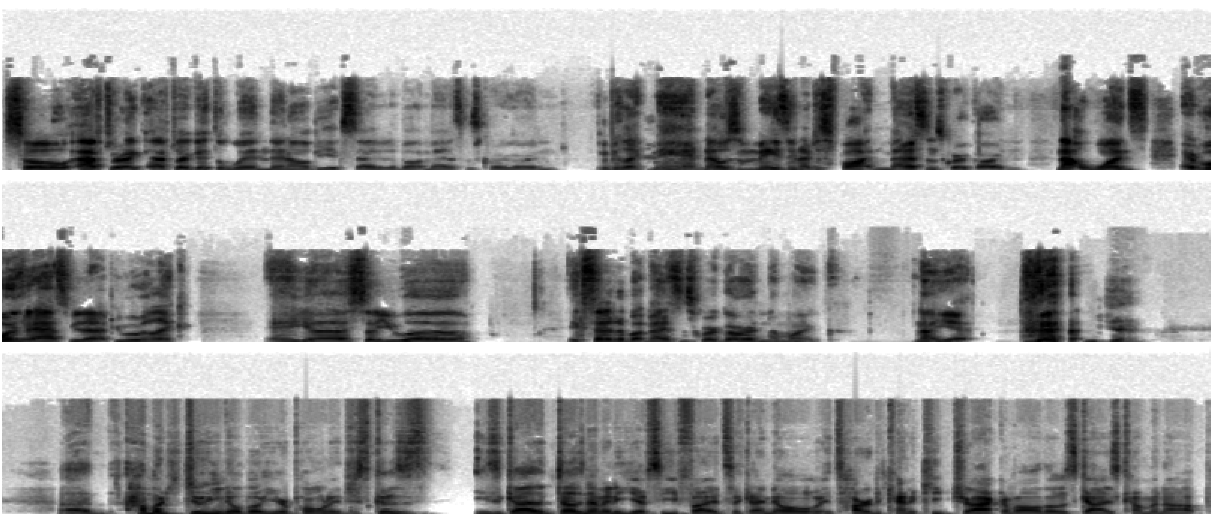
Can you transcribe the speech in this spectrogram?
So after I after I get the win, then I'll be excited about Madison Square Garden. It'll be like, man, that was amazing. I just fought in Madison Square Garden. Not once. Everyone had asked me that. People were like, Hey, uh, so you uh excited about Madison Square Garden? I'm like, not yet. yeah. Uh, how much do you know about your opponent? Just because he's a guy that doesn't have any UFC fights. Like I know it's hard to kind of keep track of all those guys coming up.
